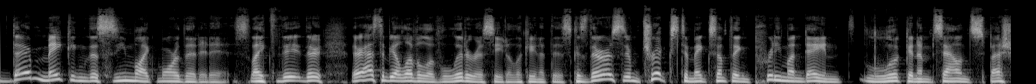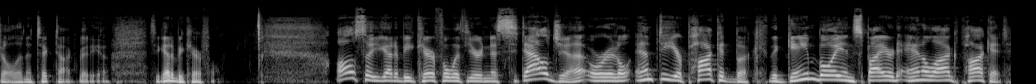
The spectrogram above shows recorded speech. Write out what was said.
they're making this seem like more than it is. Like they, there, there has to be a level of literacy to looking at this because there are some tricks to make something pretty mundane look and sound special in a TikTok video. So you got to be careful. Also, you got to be careful with your nostalgia or it'll empty your pocketbook. The Game Boy inspired Analogue Pocket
